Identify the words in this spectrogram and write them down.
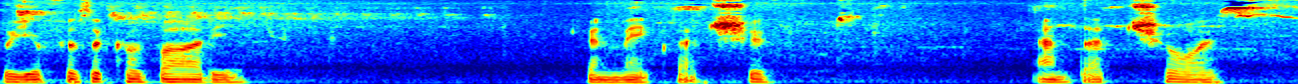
so your physical body can make that shift and that choice.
